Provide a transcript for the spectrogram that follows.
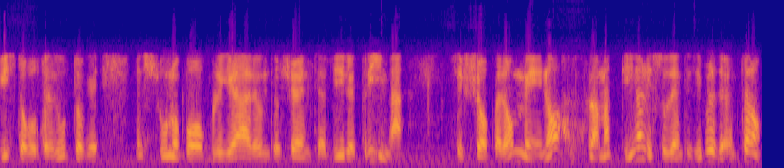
visto oltretutto che nessuno può obbligare un docente a dire prima se sciopera o meno, la mattina gli studenti si presentano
